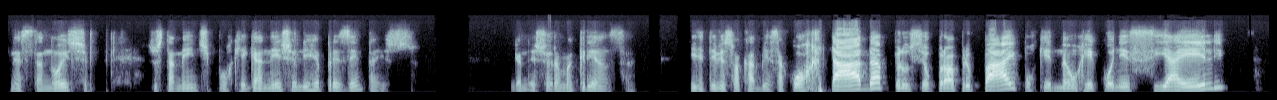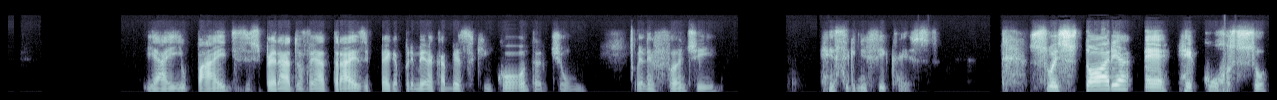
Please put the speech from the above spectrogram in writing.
nesta noite, justamente porque Ganesha ele representa isso. Ganesha era uma criança. Ele teve sua cabeça cortada pelo seu próprio pai, porque não reconhecia ele. E aí o pai, desesperado, vai atrás e pega a primeira cabeça que encontra de um elefante e ressignifica isso. Sua história é recurso.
